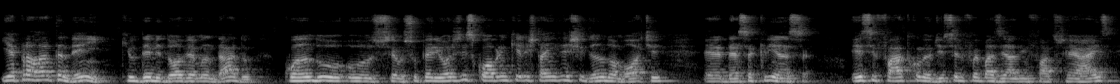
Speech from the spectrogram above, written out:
E é para lá também que o Demidov é mandado quando os seus superiores descobrem que ele está investigando a morte é, dessa criança. Esse fato, como eu disse, ele foi baseado em fatos reais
